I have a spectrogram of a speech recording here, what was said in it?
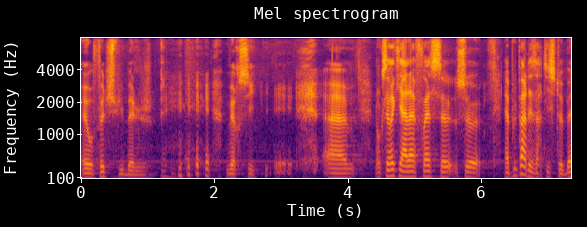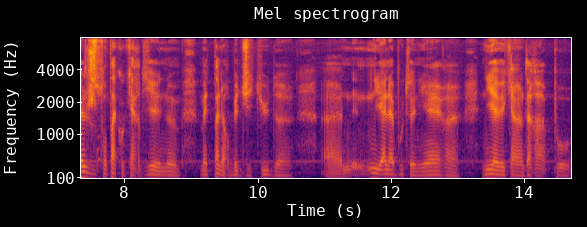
eh, au fait, je suis belge. Merci. Euh, donc c'est vrai qu'il y a à la fois ce, La plupart des artistes belges ne sont pas cocardiers, ne mettent pas leur belgitude euh, ni à la boutonnière, euh, ni avec un drapeau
